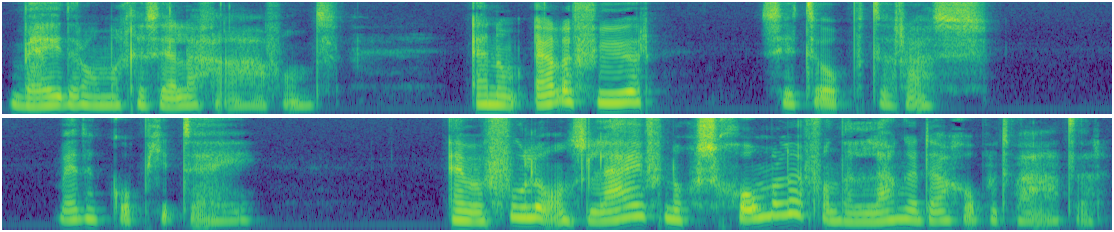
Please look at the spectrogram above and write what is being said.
Wederom een gezellige avond. En om elf uur zitten op het terras met een kopje thee. En we voelen ons lijf nog schommelen van de lange dag op het water.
